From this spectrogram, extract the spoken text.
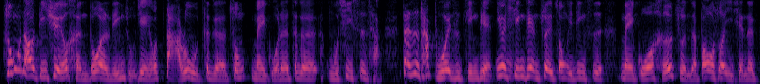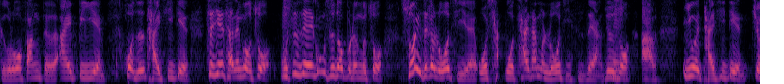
中国岛的确有很多的零组件有打入这个中美国的这个武器市场，但是它不会是晶片，因为晶片最终一定是美国核准的，包括说以前的格罗方德、IBM 或者是台积电这些才能够做，不是这些公司都不能够做，所以这。这个逻辑呢，我猜我猜他们逻辑是这样，就是说啊，因为台积电就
